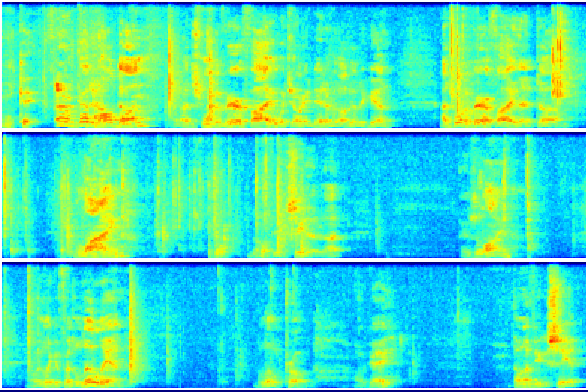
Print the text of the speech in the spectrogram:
Okay, I've got it all done. And I just want to verify, which I already did it, but I'll do it again. I just want to verify that um, line, I don't know if you can see that or not. There's a line. And we're looking for the little end, the little probe, okay? Don't know if you can see it.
